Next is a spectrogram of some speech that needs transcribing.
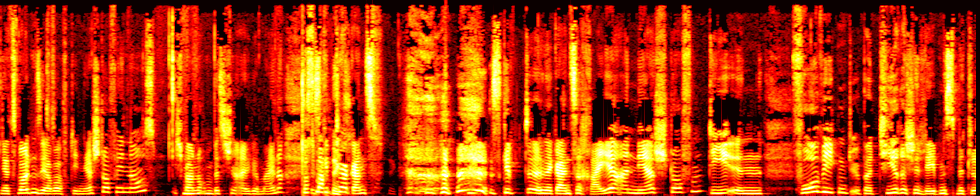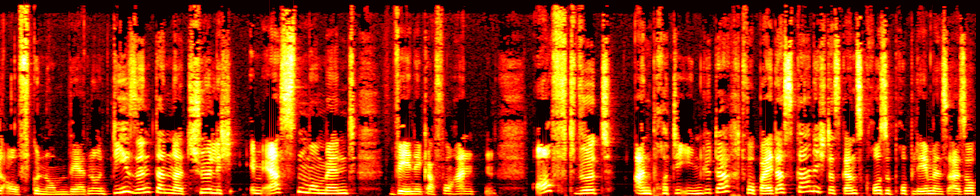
Jetzt wollten Sie aber auf die Nährstoffe hinaus. Ich war mhm. noch ein bisschen allgemeiner. Das es gibt nix. ja ganz, es gibt äh, eine ganze Reihe an Nährstoffen, die in vorwiegend über tierische Lebensmittel aufgenommen werden. Und die sind dann natürlich im ersten Moment weniger vorhanden. Oft wird an Protein gedacht, wobei das gar nicht das ganz große Problem ist. Also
